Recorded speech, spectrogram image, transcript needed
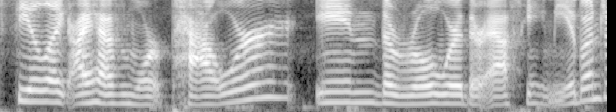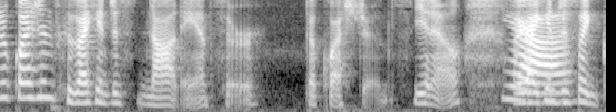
feel like I have more power in the role where they're asking me a bunch of questions because I can just not answer the questions, you know? Like I can just like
